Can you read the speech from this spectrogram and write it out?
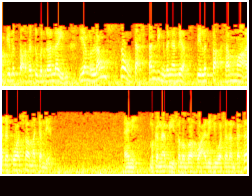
hampir letak satu benda lain Yang langsung tak standing dengan dia Tapi letak sama ada kuasa macam dia ini maka Nabi saw kata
